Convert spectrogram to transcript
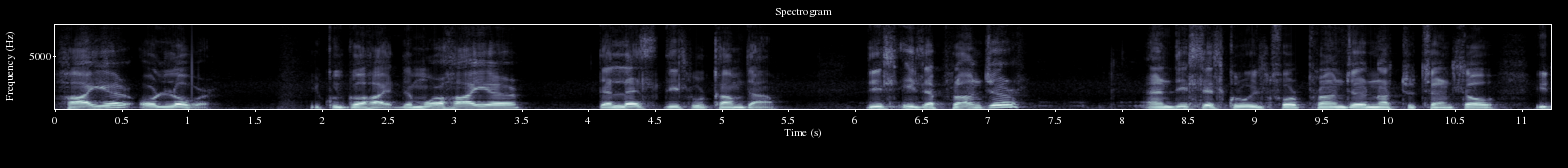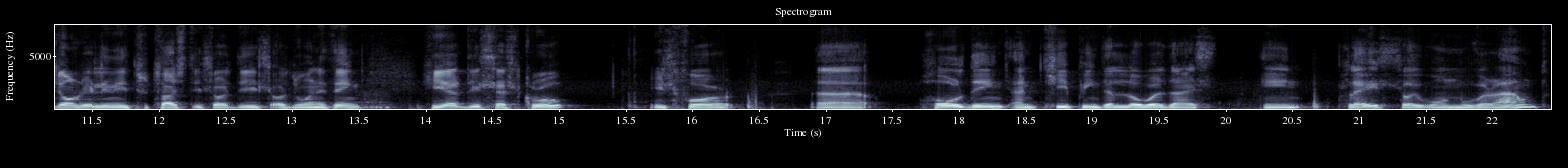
higher or lower. You could go higher. The more higher, the less this will come down. This is a plunger, and this screw is for plunger not to turn so you don't really need to touch this or this or do anything here this screw is for uh, holding and keeping the lower dice in place so it won't move around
